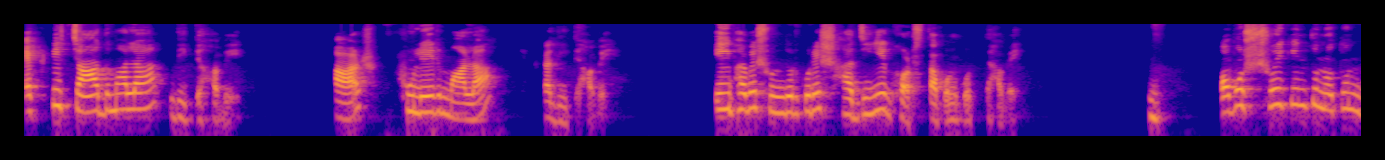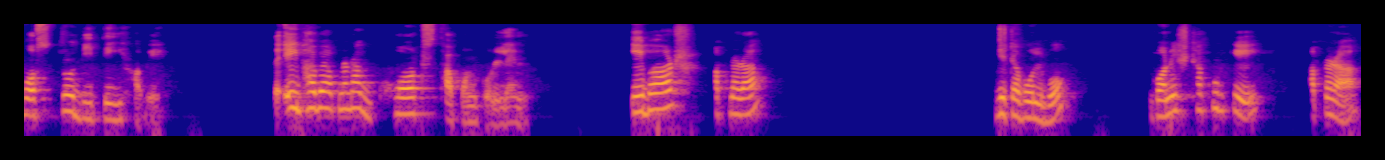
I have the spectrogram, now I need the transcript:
একটি চাঁদমালা দিতে হবে। আর ফুলের মালা দিতে হবে। এইভাবে সুন্দর করে সাজিয়ে ঘর স্থাপন করতে হবে। অবশ্যই কিন্তু নতুন বস্ত্র দিতেই হবে। এইভাবে আপনারা ঘট স্থাপন করলেন। এবার আপনারা যেটা বলব, গণেশ ঠাকুরকে আপনারা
